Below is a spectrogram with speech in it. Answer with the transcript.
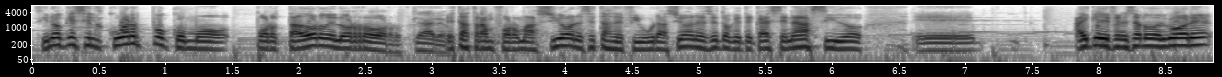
sino que es el cuerpo como portador del horror. Claro. Estas transformaciones, estas desfiguraciones, esto que te caes en ácido. eh, hay que diferenciarlo del gore,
